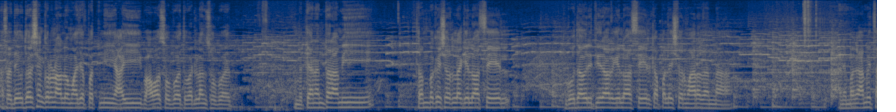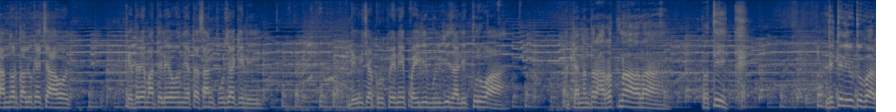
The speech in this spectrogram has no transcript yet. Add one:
असं देवदर्शन करून आलो माझ्या पत्नी आई भावासोबत वडिलांसोबत. मग त्यानंतर आम्ही त्र्यंबकेश्वरला गेलो असेल गोदावरी तीरावर गेलो असेल कपालेश्वर महाराजांना. आणि मग आम्ही चांदवड तालुक्याचे आहोत. केदरे मातेला येऊन येता सांग पूजा केली. देवीच्या कृपेने पहिली मुलगी झाली पूर्वा. त्यानंतर हा रत्न आला. प्रतीक. लिटिल यूट्यूबर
